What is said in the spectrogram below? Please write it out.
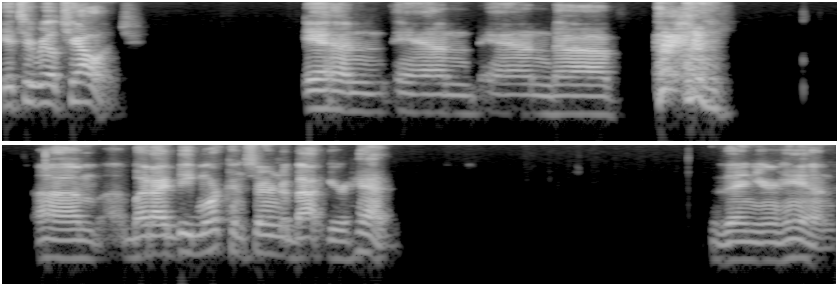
it's a real challenge, and and and. Uh, um, but I'd be more concerned about your head than your hand.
